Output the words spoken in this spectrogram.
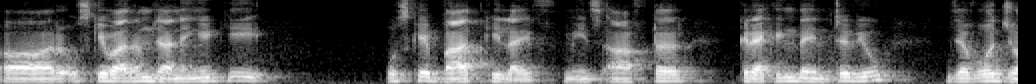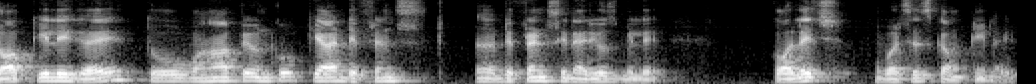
और उसके बाद हम जानेंगे कि उसके बाद की life means after cracking the interview जब वो जॉब के लिए गए तो वहाँ पे उनको क्या डिफरेंस डिफरेंट सिनेरियोज मिले? College versus company life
